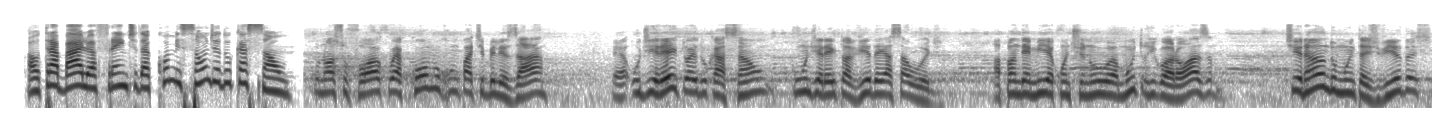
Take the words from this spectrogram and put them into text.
ao trabalho à frente da Comissão de Educação. O nosso foco é como compatibilizar é, o direito à educação com o direito à vida e à saúde. A pandemia continua muito rigorosa, tirando muitas vidas,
